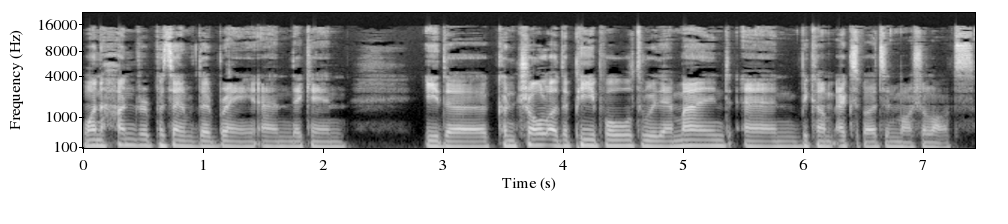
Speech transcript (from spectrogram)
100% of their brain and they can either control other people through their mind and become experts in martial arts.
